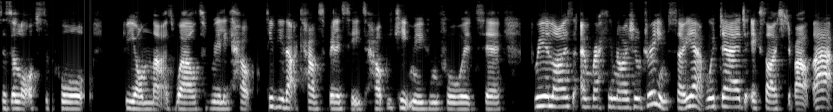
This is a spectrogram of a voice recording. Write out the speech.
there's a lot of support beyond that as well to really help give you that accountability to help you keep moving forward to realize and recognize your dreams. So yeah, we're dead excited about that.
